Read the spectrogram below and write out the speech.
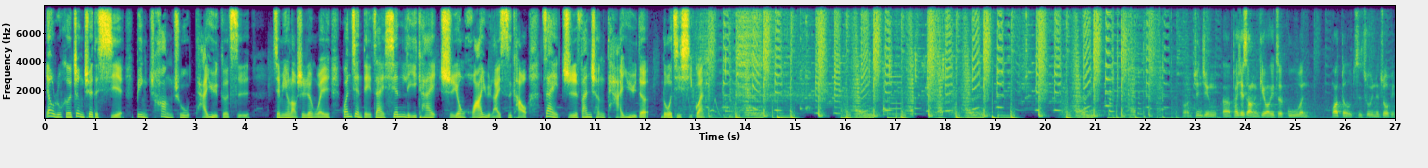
要如何正确的写并唱出台语歌词？谢铭祐老师认为，关键得在先离开使用华语来思考，再直翻成台语的逻辑习惯。进前呃，拍谢少年给我一个顾问，我都指出你的作品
